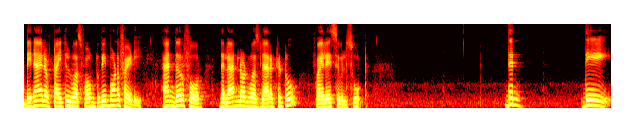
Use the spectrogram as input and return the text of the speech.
Denial of title was found to be bona fide and therefore the landlord was directed to file a civil suit. Then the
